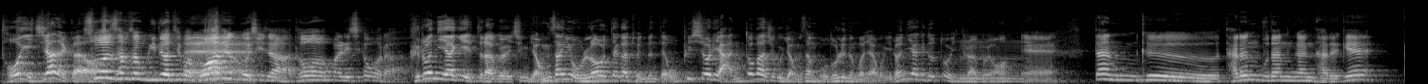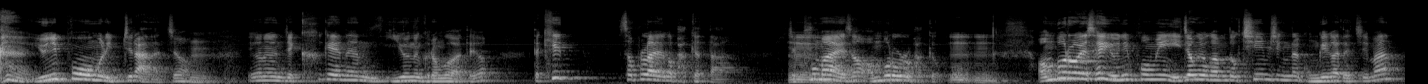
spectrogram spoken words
더 있지 않을까요? 수원 삼성 미디어 팀아 네. 뭐 하는 것이냐. 더 빨리 채워라. 그런 이야기 있더라고요. 지금 영상이 올라올 때가 됐는데 오피셜이 안 떠가지고 영상 못 올리는 거냐고 이런 이야기도 또 있더라고요. 음. 예. 일단 그 다른 구단과는 다르게 유니폼을 입지를 않았죠. 음. 이거는 이제 크게는 이유는 그런 것 같아요. 일단 킷 서플라이어가 바뀌었다. 이제 음. 푸마에서 엄브로로 바뀌었고 음, 음. 엄브로의 새 유니폼이 이정효 감독 취임식 날 공개가 됐지만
